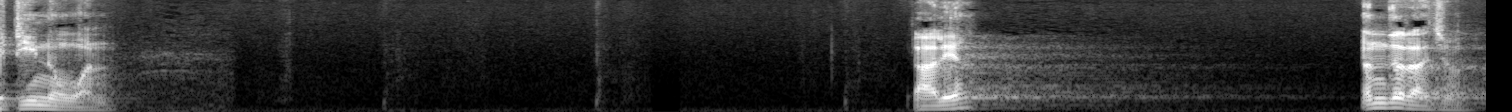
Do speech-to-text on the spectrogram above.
1801 आलिया अंदर आ जाओ।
